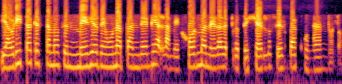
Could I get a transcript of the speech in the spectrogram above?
y ahorita que estamos en medio de una pandemia, la mejor manera de protegerlos es vacunándolos.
